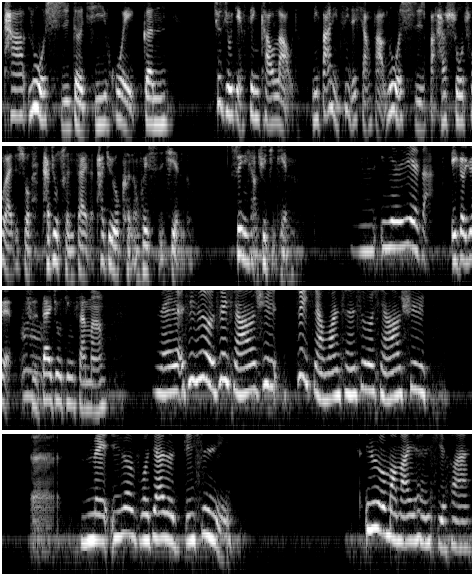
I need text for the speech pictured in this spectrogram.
它落实的机会跟就是有点 think out loud。你把你自己的想法落实，把它说出来的时候，它就存在了，它就有可能会实现了。所以你想去几天？嗯，一个月吧。一个月，只待旧金山吗？嗯，没有，其实我最想要去、最想完成是我想要去，呃，每一个国家的迪士尼，因为我妈妈也很喜欢。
